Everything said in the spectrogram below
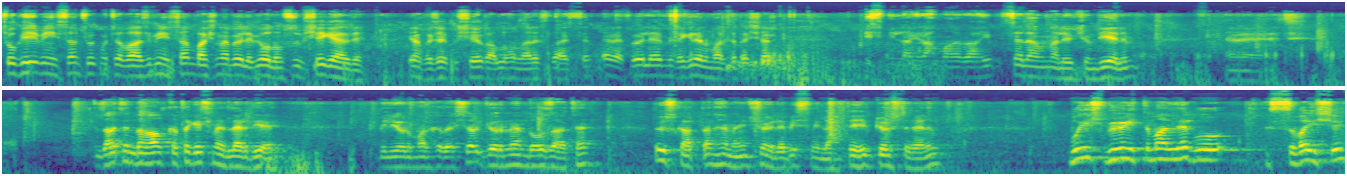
Çok iyi bir insan, çok mütevazi bir insan. Başına böyle bir olumsuz bir şey geldi. Yapacak bir şey yok. Allah onları ıslah etsin. Evet böyle evimize girelim arkadaşlar. Bismillahirrahmanirrahim. Selamun aleyküm diyelim. Evet. Zaten daha alt kata geçmediler diye biliyorum arkadaşlar. Görünen de o zaten. Üst kattan hemen şöyle Bismillah deyip gösterelim. Bu iş büyük ihtimalle bu sıva işi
